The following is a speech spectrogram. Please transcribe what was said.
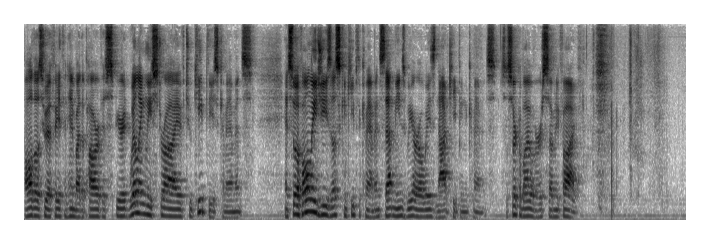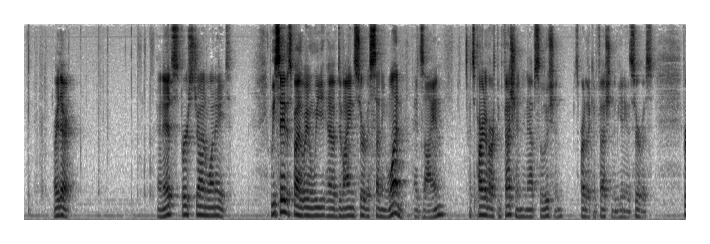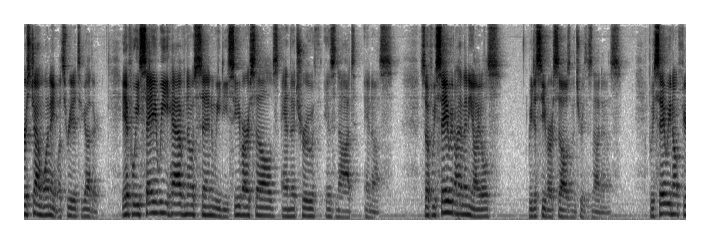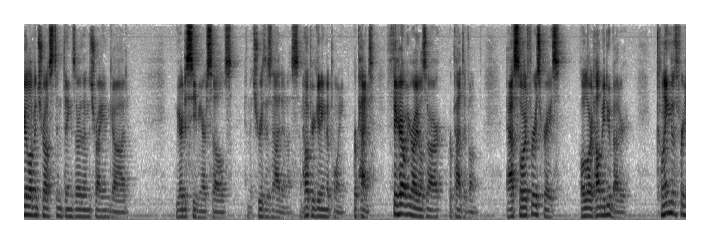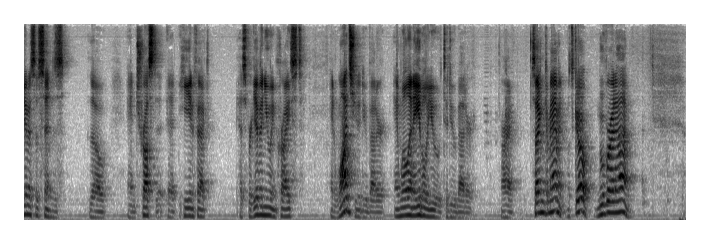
All those who have faith in him by the power of his Spirit willingly strive to keep these commandments. And so, if only Jesus can keep the commandments, that means we are always not keeping the commandments. So, circle Bible verse 75. Right there. And it's 1 John 1 8. We say this, by the way, when we have divine service setting one at Zion. It's part of our confession and absolution. It's part of the confession at the beginning of the service. 1 John 1 8, let's read it together. If we say we have no sin, we deceive ourselves, and the truth is not in us. So if we say we don't have any idols, we deceive ourselves, and the truth is not in us. If we say we don't fear, love, and trust in things other than the triune God, we are deceiving ourselves, and the truth is not in us. I hope you're getting the point. Repent. Figure out what your idols are. Repent of them. Ask the Lord for His grace. Oh Lord, help me do better. Cling to the forgiveness of sins, though, and trust that He, in fact, has forgiven you in Christ and wants you to do better and will enable you to do better. All right. Second commandment. Let's go. Move right on.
